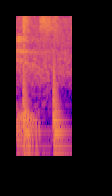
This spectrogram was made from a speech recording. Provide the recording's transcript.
is.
